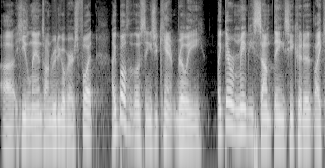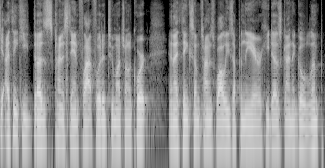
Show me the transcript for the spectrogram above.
uh, he lands on Rudy Gobert's foot. Like both of those things, you can't really like. There were maybe some things he could have like. I think he does kind of stand flat footed too much on a court, and I think sometimes while he's up in the air, he does kind of go limp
